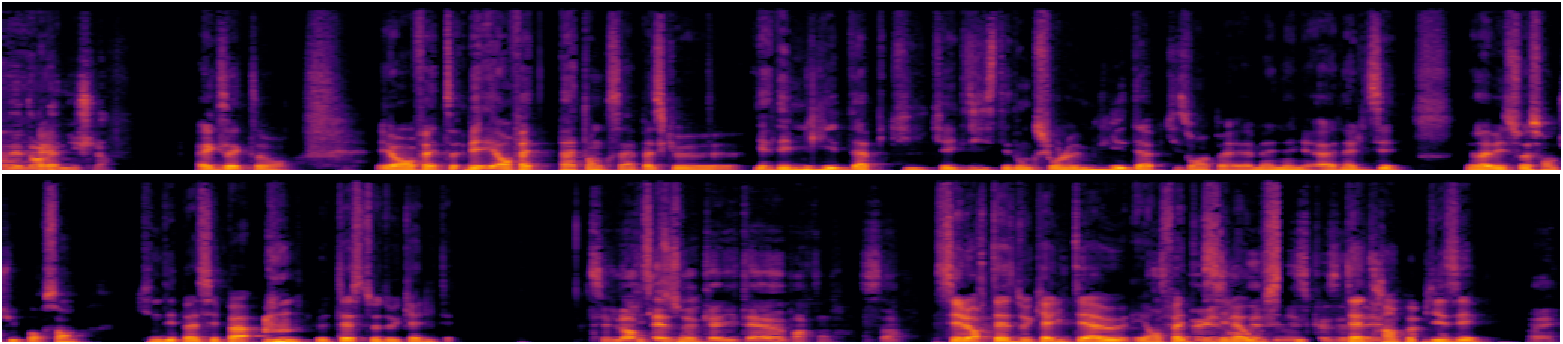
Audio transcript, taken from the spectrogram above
on est dans la niche là. Exactement. Et en fait, mais en fait, pas tant que ça, parce que il y a des milliers d'apps qui, qui, existent, et donc sur le millier d'apps qu'ils ont analysé, il y en avait 68% qui ne dépassaient pas le test de qualité. C'est leur test de qualité à eux, par contre, ça? C'est leur test de qualité à eux, et en fait, c'est là où c'est peut-être un peu biaisé. Ouais.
